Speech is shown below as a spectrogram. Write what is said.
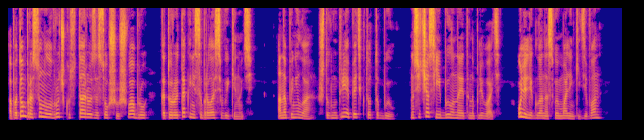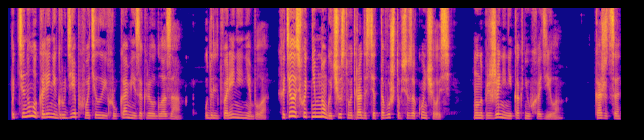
а потом просунула в ручку старую засохшую швабру, которую так и не собралась выкинуть. Она поняла, что внутри опять кто-то был, но сейчас ей было на это наплевать. Оля легла на свой маленький диван Подтянула колени к груди, обхватила их руками и закрыла глаза. Удовлетворения не было. Хотелось хоть немного чувствовать радость от того, что все закончилось, но напряжение никак не уходило. Кажется,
